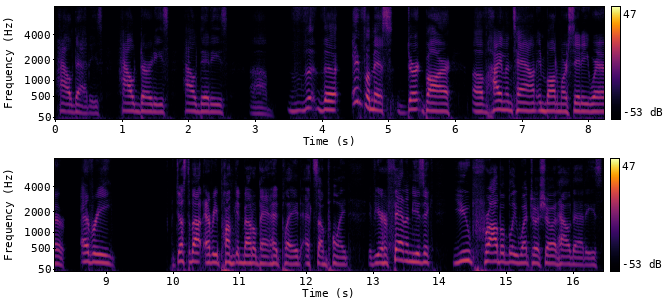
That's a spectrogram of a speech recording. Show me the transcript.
Hal Daddy's, Hal Dirties, Hal Diddy's, um, the the infamous dirt bar of Highlandtown in Baltimore City, where every just about every punk and metal band had played at some point. If you're a fan of music, you probably went to a show at Hal Daddy's,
